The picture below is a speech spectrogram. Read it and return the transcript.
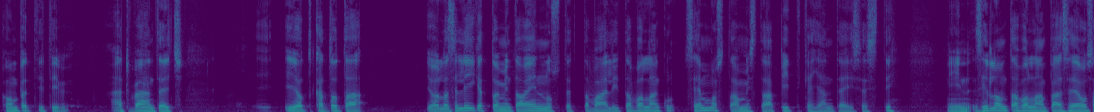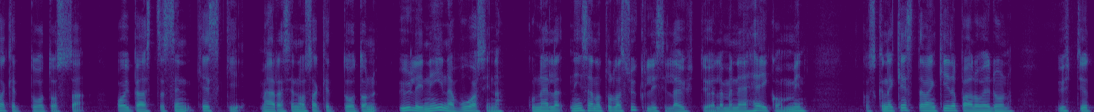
competitive advantage, jotka tota, joilla se liiketoiminta on ennustettava, eli tavallaan kun semmoista omistaa pitkäjänteisesti, niin silloin tavallaan pääsee osaketuotossa, voi päästä sen keskimääräisen osaketuoton yli niinä vuosina – kun näillä niin sanotulla syklisillä yhtiöillä menee heikommin, koska ne kestävän kilpailuedun yhtiöt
